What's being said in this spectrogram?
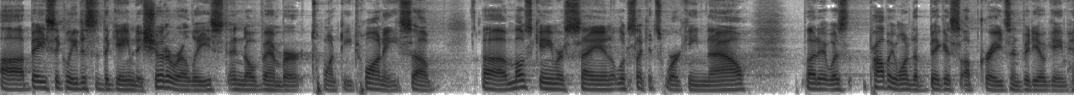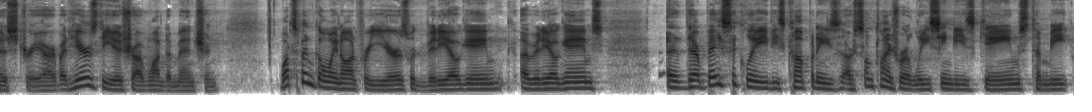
Uh, basically, this is the game they should have released in November 2020. So. Uh, most gamers saying it looks like it's working now but it was probably one of the biggest upgrades in video game history. All right, but here's the issue I wanted to mention. What's been going on for years with video game uh, video games? Uh, they're basically these companies are sometimes releasing these games to meet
